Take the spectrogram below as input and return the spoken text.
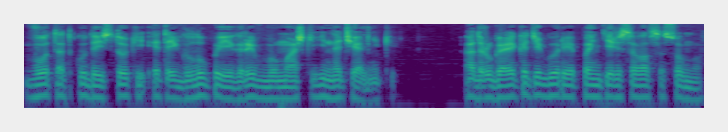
Вот откуда истоки этой глупой игры в бумажки и начальники. А другая категория, поинтересовался Сомов.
